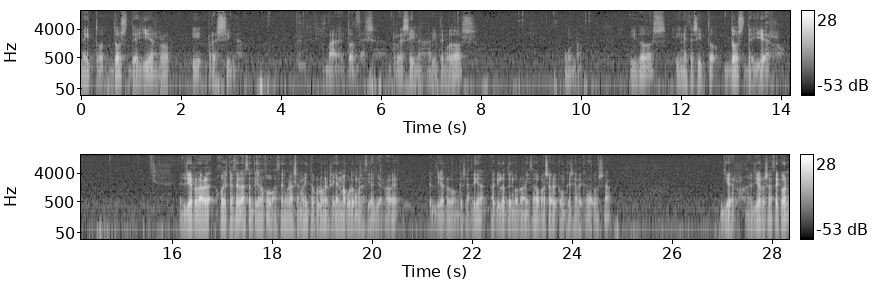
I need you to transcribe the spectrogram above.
Necesito dos de hierro y resina. Vale, entonces, resina. Aquí tengo dos. Uno y dos. Y necesito dos de hierro. El hierro, la verdad, joder, es que hace bastante que no juego, hace una semanita por lo menos, y ya no me acuerdo cómo se hacía el hierro. A ver, el hierro con qué se hacía. Aquí lo tengo organizado para saber con qué se hace cada cosa. Hierro. El hierro se hace con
